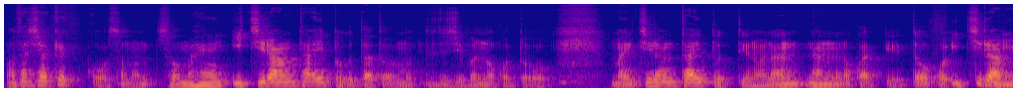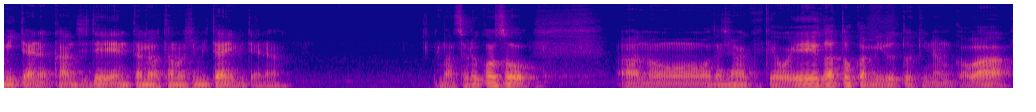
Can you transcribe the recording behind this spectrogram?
私は結構そのその辺一覧タイプだと思ってて自分のことを、まあ、一覧タイプっていうのは何何なのかっていうとこう一覧みたいな感じでエンタメを楽しみたいみたいな。まあそれこそあの私は結構映画とか見る時なんかは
